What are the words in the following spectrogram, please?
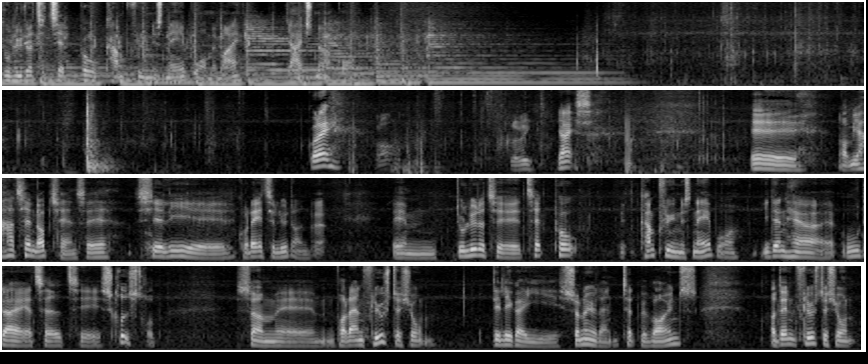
Du lytter til tæt på kampflyenes naboer med mig, jeg Snørgaard. Goddag. Goddag. Jejs. Øh, nå, men jeg har tændt optageren, så jeg siger lige øh, goddag til lytteren. Ja. Øhm, du lytter til tæt på kampflyenes naboer. I den her øh, uge, der er jeg taget til Skrydstrup, som, øh, hvor der er en flyvestation. Det ligger i Sønderjylland, tæt ved Vojens. Og den flyvestation,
